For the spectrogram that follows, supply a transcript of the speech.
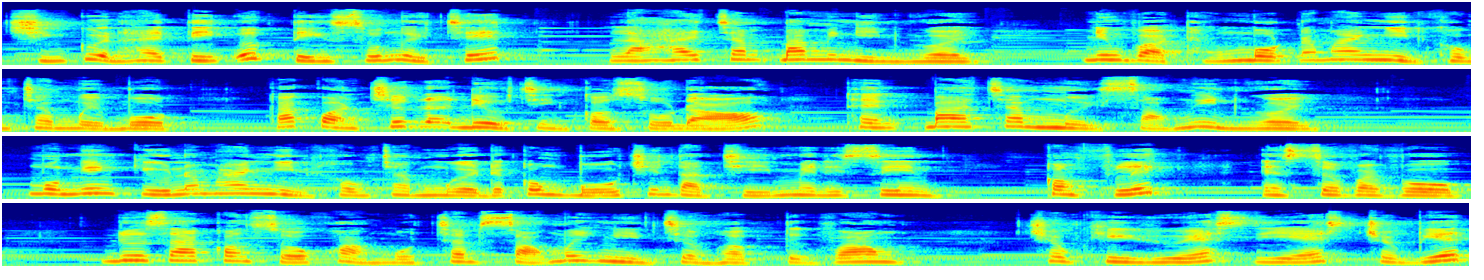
chính quyền Haiti ước tính số người chết là 230.000 người, nhưng vào tháng 1 năm 2011, các quan chức đã điều chỉnh con số đó thành 316.000 người. Một nghiên cứu năm 2010 được công bố trên tạp chí Medicine, Conflict and Survival đưa ra con số khoảng 160.000 trường hợp tử vong, trong khi USDS cho biết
